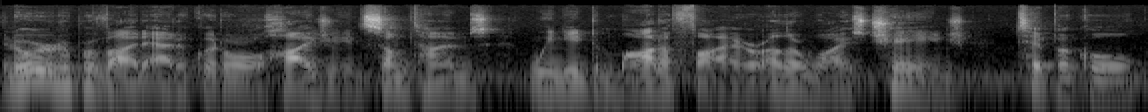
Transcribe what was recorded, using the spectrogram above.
In order to provide adequate oral hygiene, sometimes we need to modify or otherwise change typical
